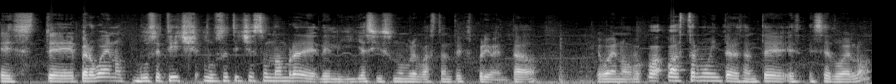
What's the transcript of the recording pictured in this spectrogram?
Este, pero bueno, Bucetich, Bucetich es un hombre de, de liguillas y es un hombre bastante experimentado. Que bueno, va, a estar muy interesante ese duelo.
